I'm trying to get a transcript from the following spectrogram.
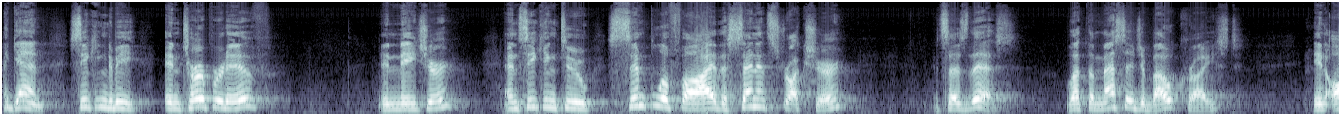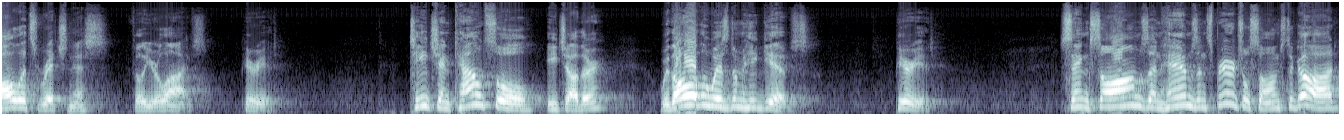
Again, seeking to be interpretive in nature and seeking to simplify the sentence structure, it says this Let the message about Christ in all its richness fill your lives. Period. Teach and counsel each other with all the wisdom he gives. Period. Sing psalms and hymns and spiritual songs to God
